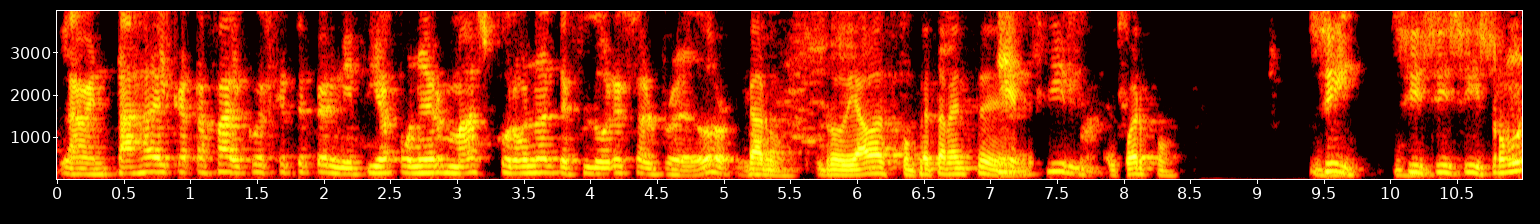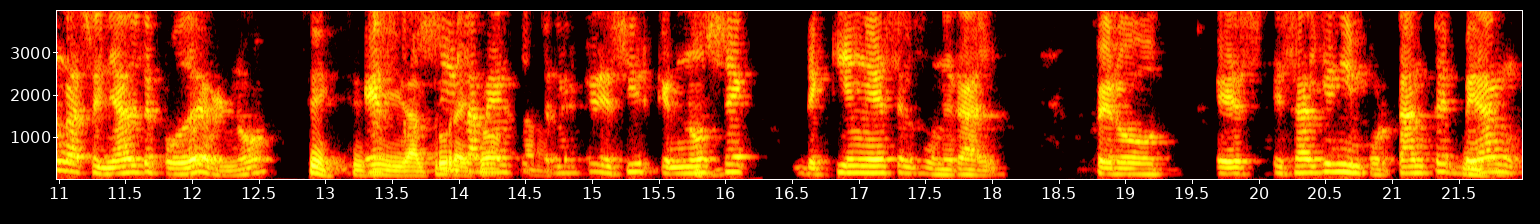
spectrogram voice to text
La ventaja del catafalco es que te permitía poner más coronas de flores alrededor. Claro, rodeabas completamente el cuerpo. Sí, sí, sí, sí, son una señal de poder, ¿no? Sí, sí, sí, la altura sí lamento tener que decir que no sé de quién es el funeral, pero es, es alguien importante. Vean,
